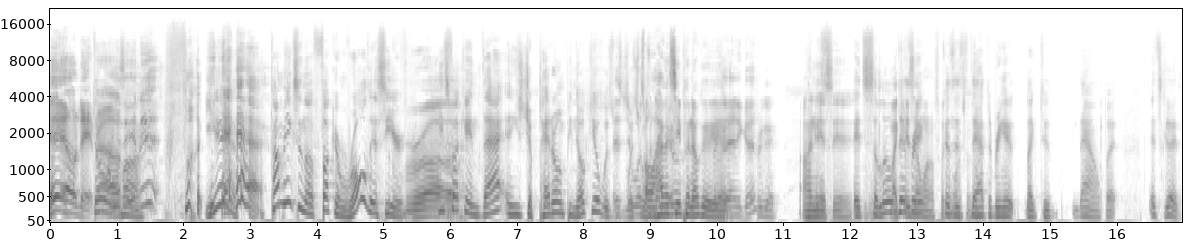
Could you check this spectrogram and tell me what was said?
killed it, Don't- bro. Is he in Huh. it? Fuck Yeah. yeah, Tom Hanks in a fucking role this year. bro. He's fucking that, and he's Geppetto and Pinocchio. Was, Is- which was was Oh, I haven't seen Pinocchio Is it yet. any good? pretty good. I need to see it. It's a little My kids don't different wanna fucking because watch it. they have to bring it like to now, but it's good.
